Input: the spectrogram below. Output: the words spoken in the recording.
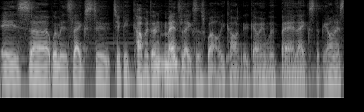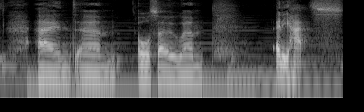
is uh, women's legs to, to be covered and men's legs as well. You can't go in with bare legs, to be honest. And um, also, um, any hats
